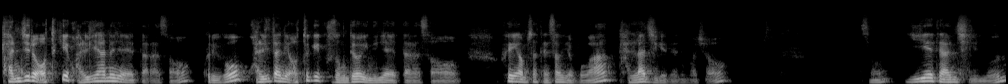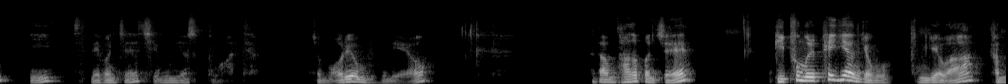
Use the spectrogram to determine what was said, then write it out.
단지를 어떻게 관리하느냐에 따라서 그리고 관리단이 어떻게 구성되어 있느냐에 따라서 회계감사 대상 여부가 달라지게 되는 거죠. 그래서 이에 대한 질문이 네 번째 질문이었었던 것 같아요. 좀 어려운 부분이에요. 그 다음 다섯 번째, 비품을 폐기한 경우 분개와 감가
